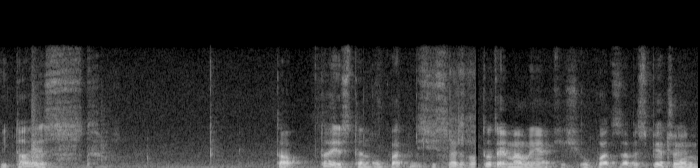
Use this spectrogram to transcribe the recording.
i to jest To, to jest ten układ DC Servo. Tutaj mamy jakiś układ zabezpieczeń.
